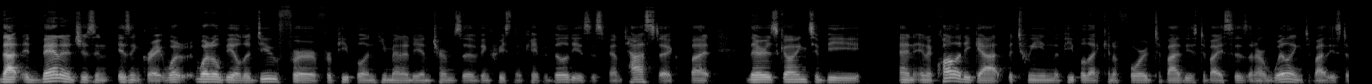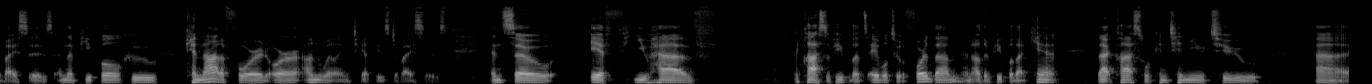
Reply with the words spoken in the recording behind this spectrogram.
that advantage isn't isn't great. What what it'll be able to do for for people in humanity in terms of increasing their capabilities is fantastic, but there's going to be an inequality gap between the people that can afford to buy these devices and are willing to buy these devices and the people who cannot afford or are unwilling to get these devices. And so if you have a class of people that's able to afford them and other people that can't, that class will continue to, uh,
